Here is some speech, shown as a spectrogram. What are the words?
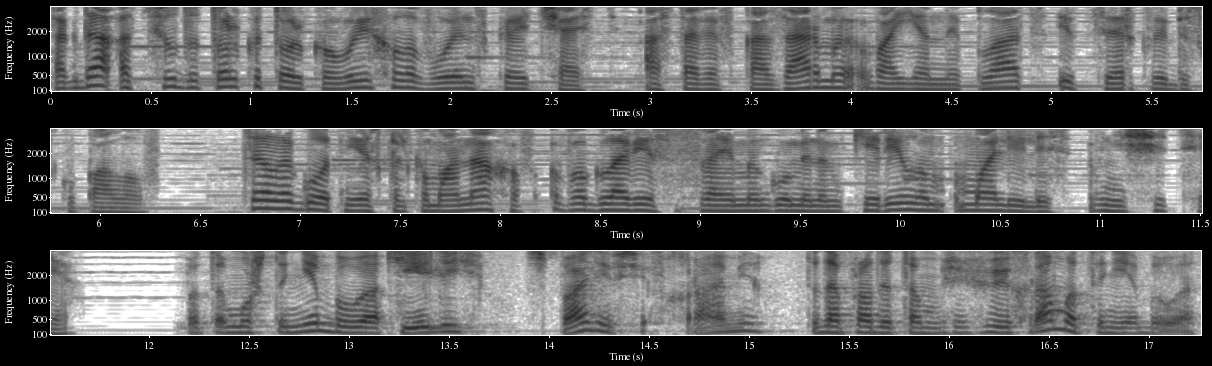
Тогда отсюда только-только выехала воинская часть, оставив казармы, военный плац и церкви без куполов. Целый год несколько монахов во главе со своим игуменом Кириллом молились в нищете. Потому что не было келей, Спали все в храме. Тогда, правда, там еще и храма-то не было.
